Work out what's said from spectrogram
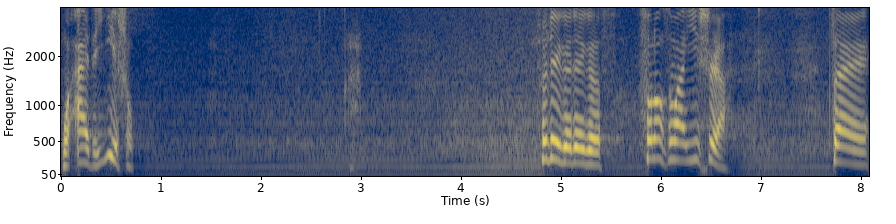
我爱的艺术。说这个这个。弗朗索瓦一世啊，在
